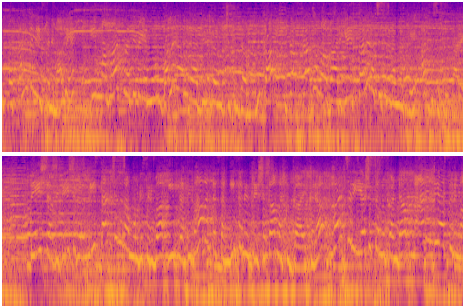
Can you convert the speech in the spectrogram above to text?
ಇಪ್ಪತ್ತೈದನೇ ಸಿನಿಮಾಗೆ ಈ ಮಹಾನ್ ಪ್ರತಿಭೆಯನ್ನು ಬಲರಾಮರ ದಿನಗಳು ಚಿತ್ರದ ಮೂಲಕ ಪ್ರಥಮ ಬಾರಿಗೆ ಕನ್ನಡ ಚಿತ್ರರಂಗಕ್ಕೆ ಅರ್ಪಿಸುತ್ತಿದ್ದಾರೆ. ದೇಶ ವಿದೇಶಗಳಲ್ಲಿ ಸಂಚಲನ ಮೂಡಿಸಿರುವ ಈ ಪ್ರತಿಭಾವಂತ ಸಂಗೀತ ನಿರ್ದೇಶಕ ಮತ್ತು ಗಾಯಕರ ಭರ್ಜರಿ ಯಶಸ್ಸನ್ನು ಕಂಡ ಪ್ಯಾನ್ ಇಂಡಿಯಾ ಸಿನಿಮಾ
